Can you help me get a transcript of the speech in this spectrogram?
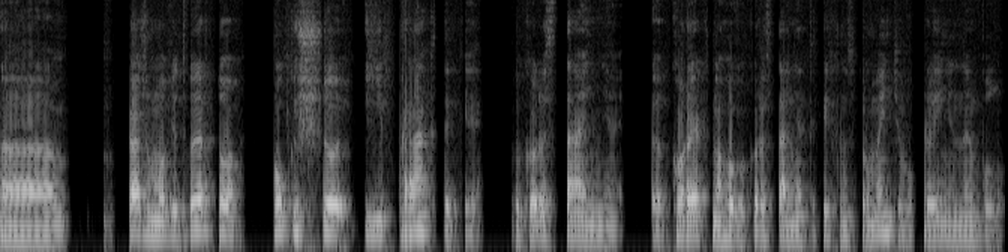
е, скажімо відверто, поки що і практики використання, е, коректного використання таких інструментів в Україні не було.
